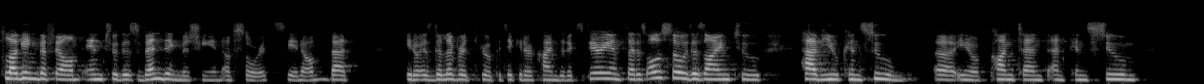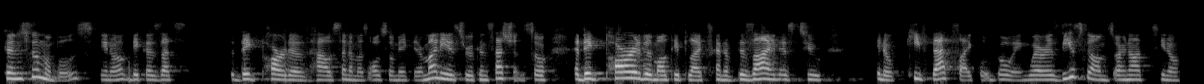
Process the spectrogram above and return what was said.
plugging the film into this vending machine of sorts, you know, that you know is delivered through a particular kind of experience that is also designed to have you consume uh, you know content and consume consumables you know because that's the big part of how cinemas also make their money is through concessions. So a big part of the multiplex kind of design is to you know keep that cycle going whereas these films are not you know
